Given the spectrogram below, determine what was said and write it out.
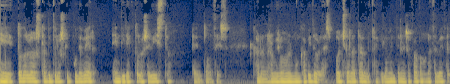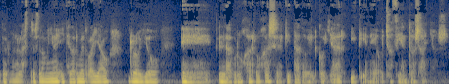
eh, todos los capítulos que pude ver en directo los he visto. Entonces, claro, no es lo mismo verme un capítulo a las 8 de la tarde tranquilamente en el sofá con una cerveza que verme a las 3 de la mañana y quedarme rayado rollo eh, la bruja roja se ha quitado el collar y tiene 800 años.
